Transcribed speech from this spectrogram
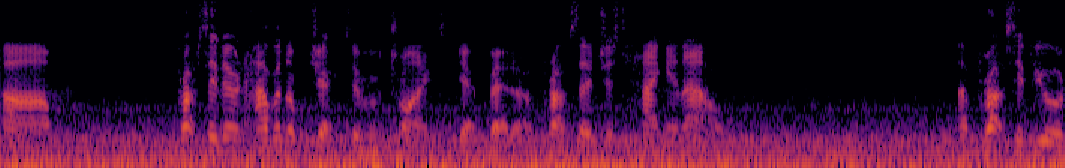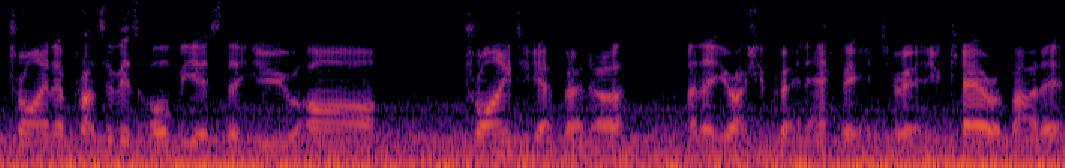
Um, perhaps they don't have an objective of trying to get better. Perhaps they're just hanging out and perhaps if you're trying to, perhaps if it's obvious that you are trying to get better and that you're actually putting effort into it and you care about it,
